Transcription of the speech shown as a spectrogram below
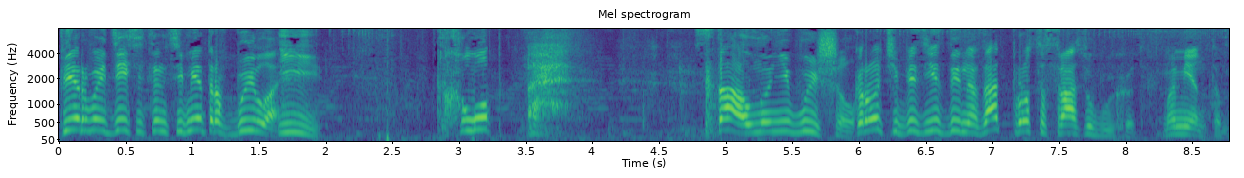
первые 10 сантиметров было. И хлоп, стал, но не вышел. Короче, без езды назад, просто сразу выход. Моментом.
